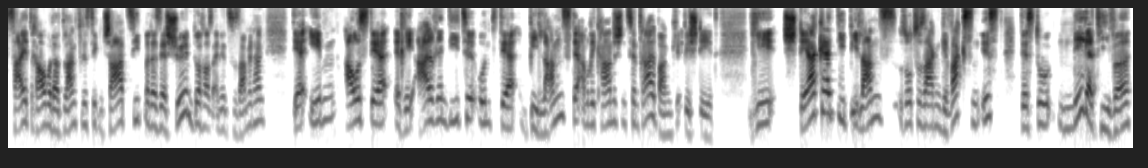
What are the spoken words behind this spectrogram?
Zeitraum oder langfristigen Chart sieht man da sehr schön durchaus einen Zusammenhang, der eben aus der Realrendite und der Bilanz der amerikanischen Zentralbank besteht. Je stärker die Bilanz sozusagen gewachsen ist, desto negativer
